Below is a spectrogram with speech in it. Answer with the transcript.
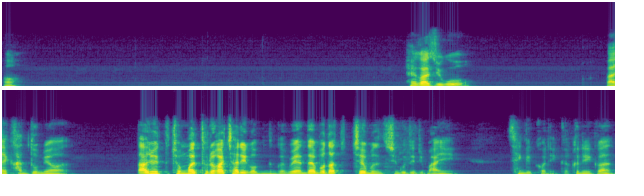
어? 해가지고 만약에 간두면 나중에 또 정말 들어갈 자리가 없는 거예요. 왜 내보다 젊은 친구들이 많이 생길 거니까. 그러니까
